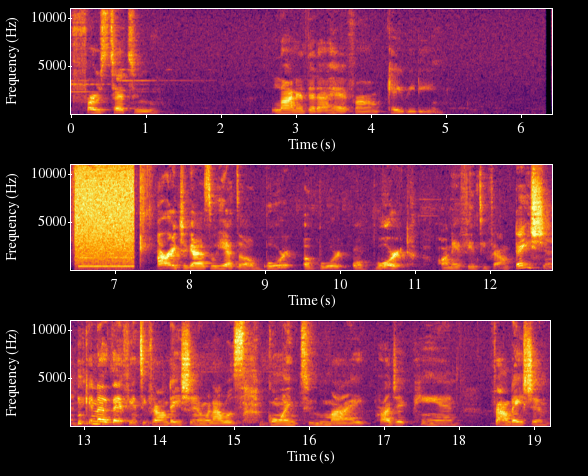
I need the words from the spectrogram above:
first tattoo liner that I had from KVD. Alright you guys, we had to abort, abort, abort on that Fenty foundation. Thinking of that Fenty foundation when I was going to my Project Pan foundation,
